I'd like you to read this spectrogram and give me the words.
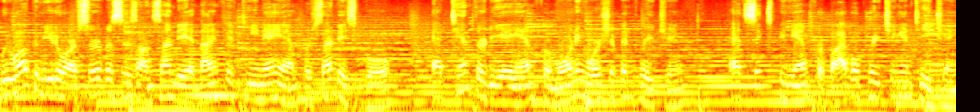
We welcome you to our services on Sunday at 9:15 a.m. for Sunday school, at 10:30 a.m. for morning worship and preaching, at 6 p.m. for Bible preaching and teaching,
